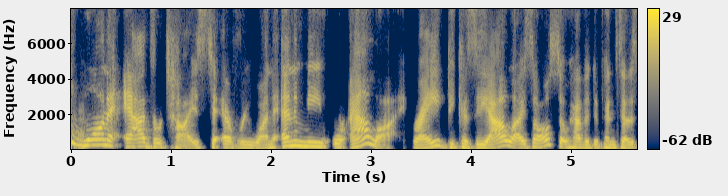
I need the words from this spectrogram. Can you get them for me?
don't want to advertise to everyone enemy or ally right? Because the allies also have a dependence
